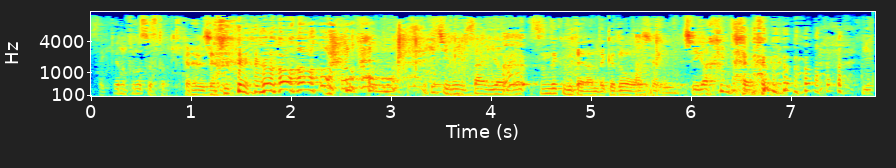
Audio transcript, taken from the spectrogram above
設計のプロセスとか聞かれるじゃん。1、2、3、4進んでいくみたいなんだけど、違うんだよ。いっ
